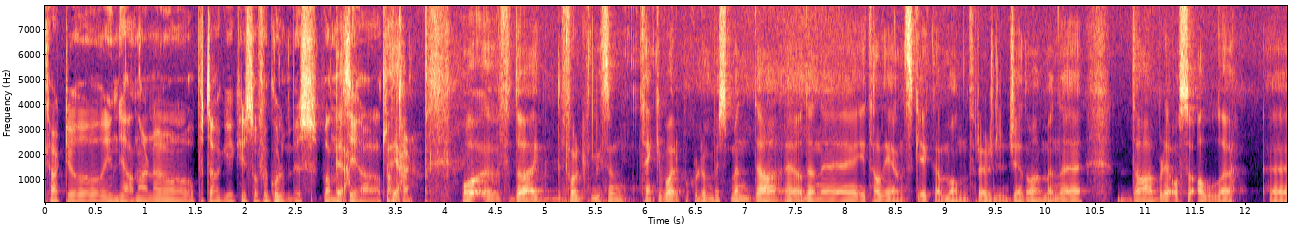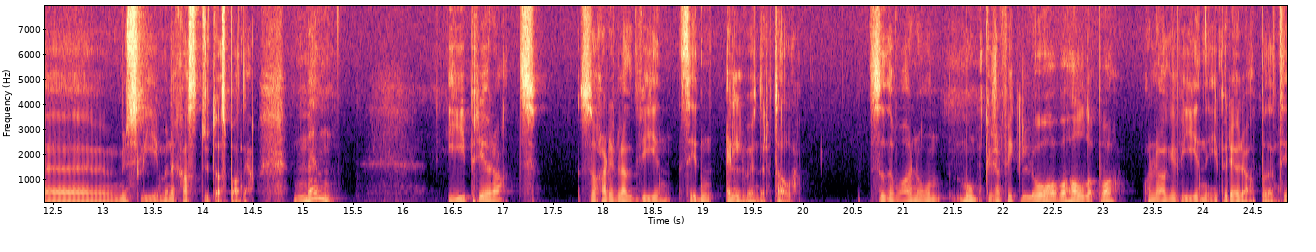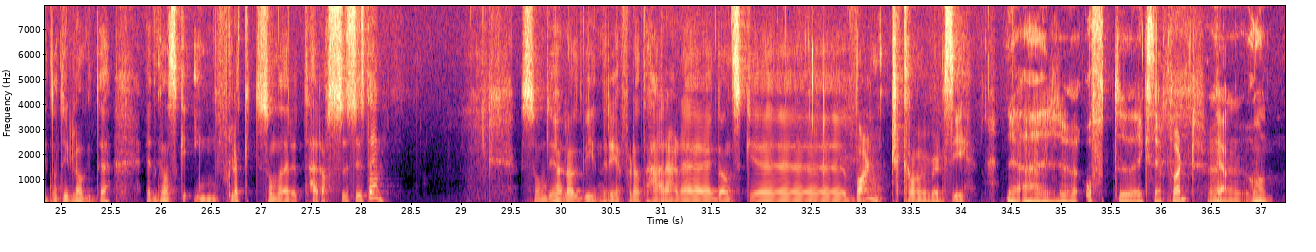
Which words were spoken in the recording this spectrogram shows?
klarte jo indianerne å oppdage Christopher Columbus på andre Ja, sida av Atlanteren. Ja. Og eh, da, Folk liksom tenker bare på Columbus men da, og denne italienske mannen fra Genoa. Men da ble også alle uh, muslimene kastet ut av Spania. Men i Priorat så har de lagd vin siden 1100-tallet. Så det var noen munker som fikk lov å holde på å lage vin i Priorat på den tiden. Og de lagde et ganske innfløkt sånn terrassesystem som de har lagd viner i. For at her er det ganske varmt, kan vi vel si. Det er uh, ofte ekstremt varmt. uh, Ja. Og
